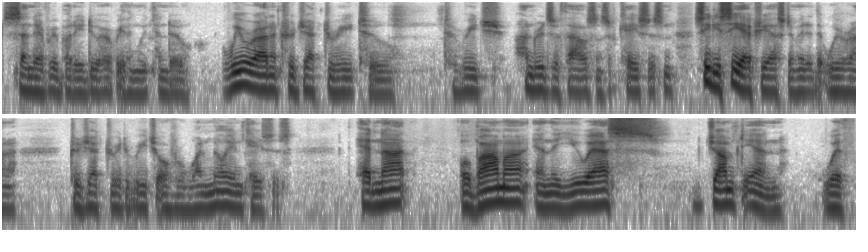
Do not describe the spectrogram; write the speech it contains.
send everybody, do everything we can do. We were on a trajectory to, to reach hundreds of thousands of cases, and CDC actually estimated that we were on a trajectory to reach over 1 million cases. Had not Obama and the U.S. jumped in with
